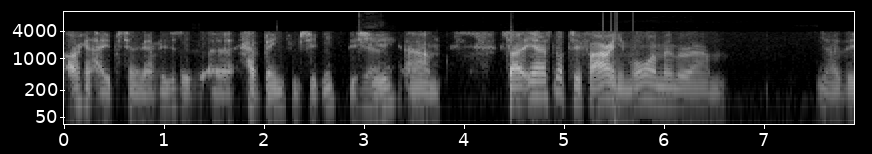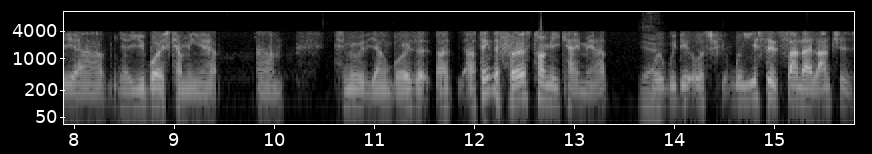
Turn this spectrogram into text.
I reckon eighty percent of our visitors uh, have been from Sydney this Yeah. year. Um, so yeah, it's not too far anymore. I remember um, you know the um, you know you boys coming out, um, Timmy with the young boys. I, I think the first time you came out, Yeah, we, we did it was we used to do Sunday lunches.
